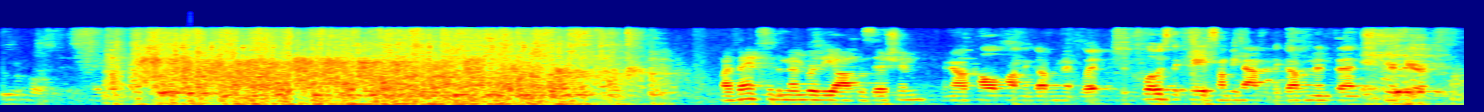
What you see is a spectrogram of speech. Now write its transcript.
to propose this. Thank you. My thanks to the member of the opposition, and now call upon the government whip to close the case on behalf of the government bench. Hear, hear.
